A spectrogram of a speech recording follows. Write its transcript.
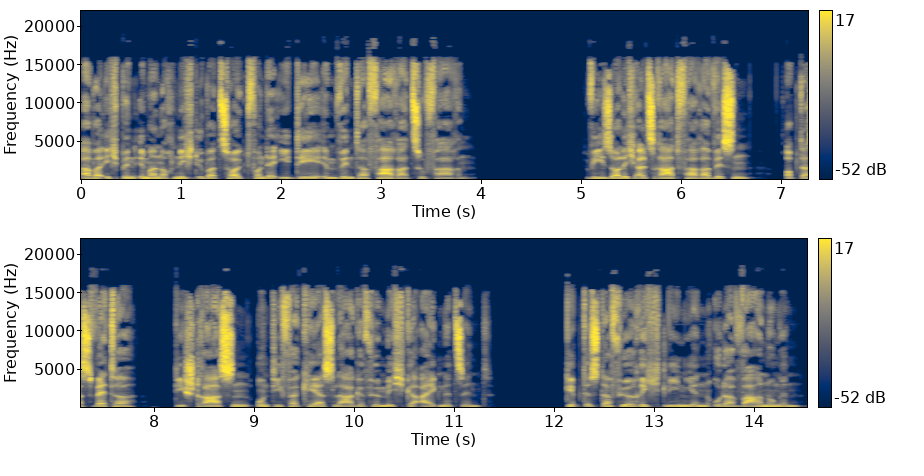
aber ich bin immer noch nicht überzeugt von der Idee, im Winter Fahrrad zu fahren. Wie soll ich als Radfahrer wissen, ob das Wetter, die Straßen und die Verkehrslage für mich geeignet sind? Gibt es dafür Richtlinien oder Warnungen?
